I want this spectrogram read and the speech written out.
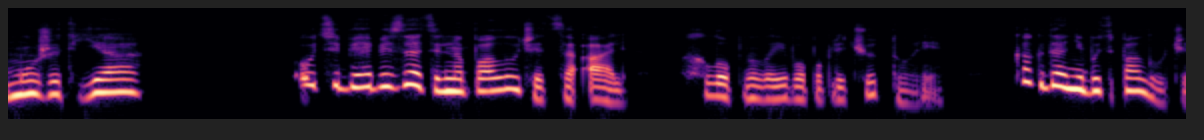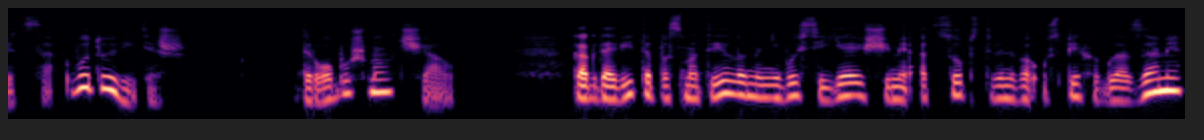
Может, я...» «У тебя обязательно получится, Аль!» — хлопнула его по плечу Тори. «Когда-нибудь получится, вот увидишь». Дробуш молчал. Когда Вита посмотрела на него сияющими от собственного успеха глазами,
